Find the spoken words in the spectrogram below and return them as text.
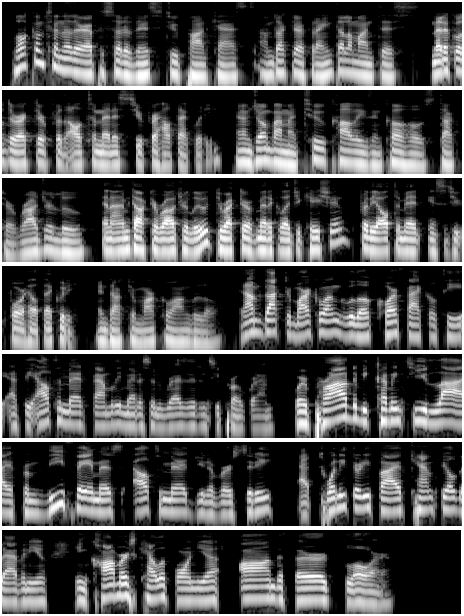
Welcome to another episode of the Institute podcast. I'm Dr. Efrain Talamantes, Medical Director for the Altamed Institute for Health Equity, and I'm joined by my two colleagues and co-hosts, Dr. Roger Liu And I'm Dr. Roger Liu, Director of Medical Education for the Altamed Institute for Health Equity. and Dr. Marco Angulo. and I'm Dr. Marco Angulo, core faculty at the Altamed Family Medicine Residency Program. We're proud to be coming to you live from the famous Altamed University at 2035 Camfield Avenue in Commerce, California, on the third floor.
